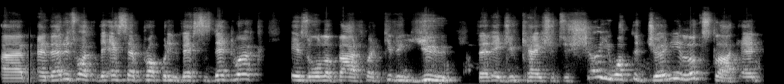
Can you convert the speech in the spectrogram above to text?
Um, and that is what the SA Property Investors Network is all about, about giving you that education to show you what the journey looks like. And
